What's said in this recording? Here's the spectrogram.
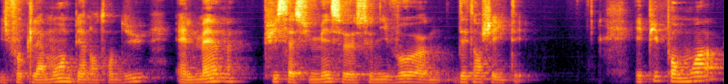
il faut que la montre, bien entendu, elle-même puisse assumer ce, niveau euh, d'étanchéité. Et puis pour moi,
